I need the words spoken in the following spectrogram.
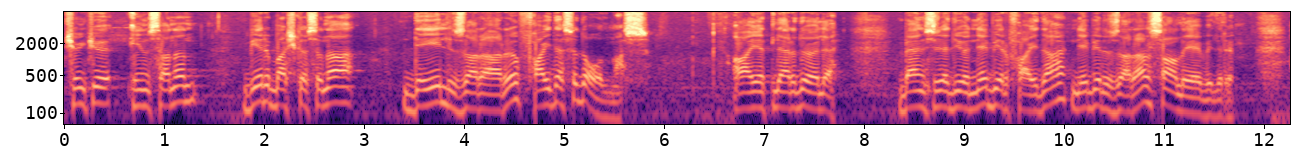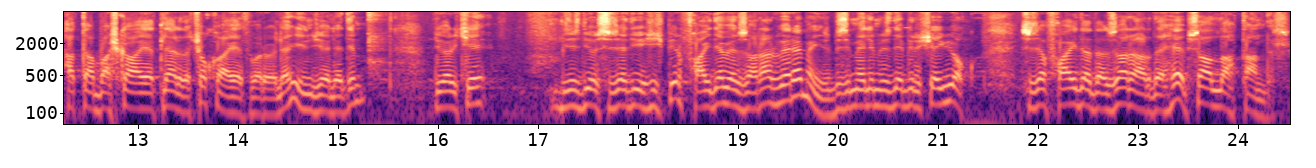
Çünkü insanın bir başkasına değil zararı, faydası da olmaz. Ayetlerde öyle. Ben size diyor ne bir fayda ne bir zarar sağlayabilirim. Hatta başka ayetlerde çok ayet var öyle inceledim. Diyor ki biz diyor size diyor hiçbir fayda ve zarar veremeyiz. Bizim elimizde bir şey yok. Size fayda da zarar da hepsi Allah'tandır.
